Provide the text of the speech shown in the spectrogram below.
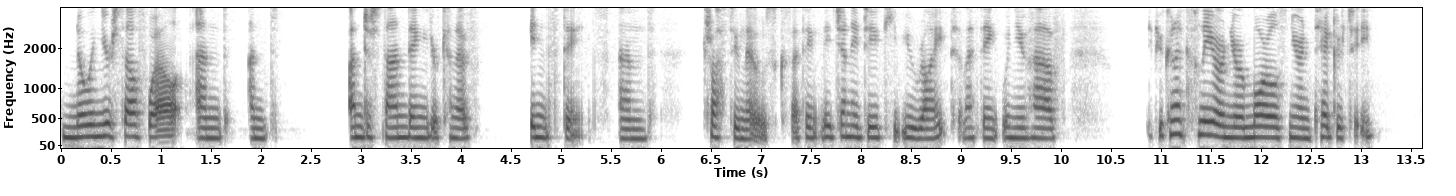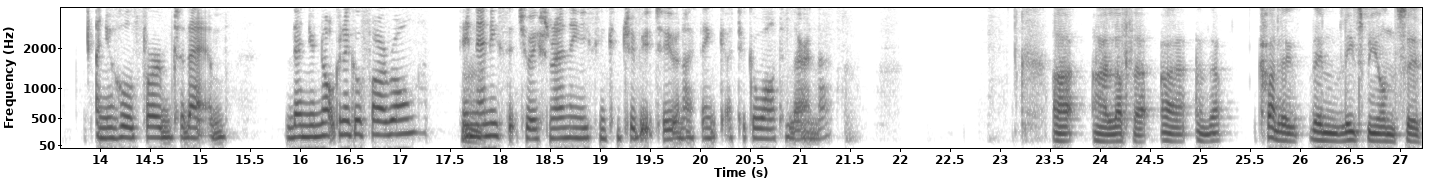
knowing yourself well and and understanding your kind of instincts and trusting those because I think they generally do keep you right. And I think when you have, if you're kind of clear on your morals and your integrity and you hold firm to them, then you're not going to go far wrong in mm. any situation or anything you can contribute to. And I think I took a while to learn that. Uh, I love that. Uh, and that kind of then leads me on to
